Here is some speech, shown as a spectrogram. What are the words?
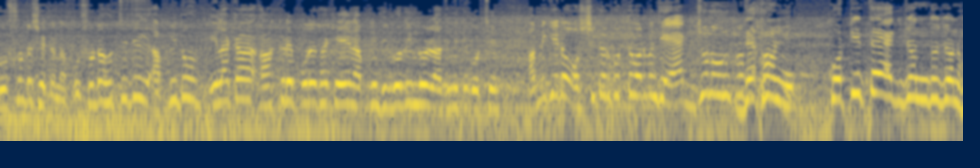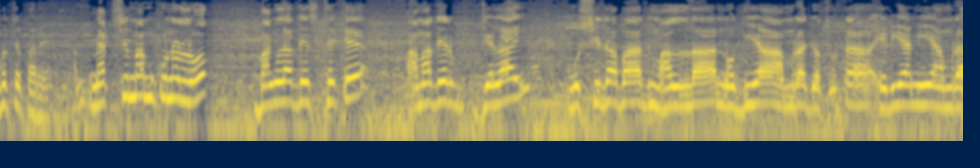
প্রশ্নটা সেটা না। প্রশ্নটা হচ্ছে যে আপনি তো এলাকা আঁকড়ে পড়ে থাকেন আপনি দীর্ঘদিন ধরে রাজনীতি করছেন। আপনি কি এটা অস্বীকার করতে পারবেন যে একজন দেখুন কোটিতে একজন দুজন হতে পারে। ম্যাক্সিমাম কোনো লোক বাংলাদেশ থেকে আমাদের জেলায় মুর্শিদাবাদ মালদা নদিয়া আমরা যতটা এরিয়া নিয়ে আমরা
